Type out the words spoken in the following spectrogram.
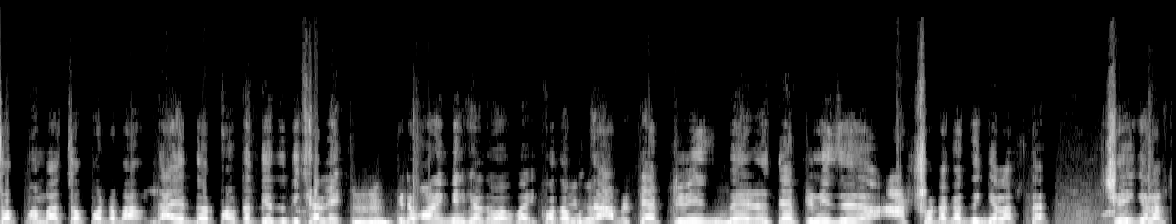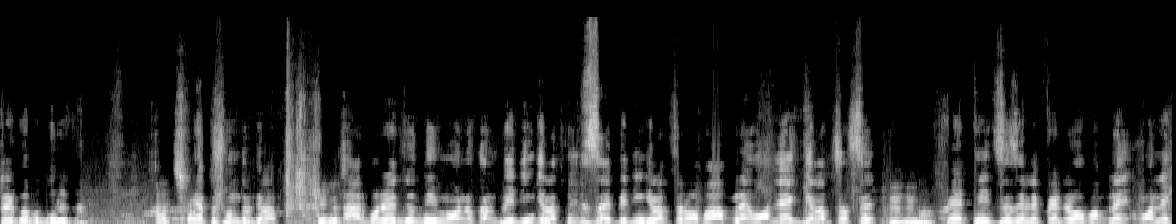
চক বা চকপাটা বা গায়ের দর ফাউটা দিয়ে যদি খেলে এটা অনেকদিন খেলতে পারব ভাই। কথা বলছে। আমি ট্যাপ টেনিস ট্যাপ টেনিসে আটশো টাকার যে গ্লাভসটা সেই গ্লাভসটা করব দূরে যা। আচ্ছা এত সুন্দর গ্লাভস। তারপরে যদি মনে করেন বেডিং গ্লাভস নিতে চাই বেডিং গ্লাভসের অভাব নেই অনেক গ্লাভস আছে। প্যাট নিতে চাইলে প্যাটের অভাব নেই অনেক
